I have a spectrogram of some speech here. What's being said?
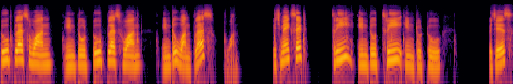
2 plus 1 into 2 plus 1 into 1 plus 1 which makes it 3 into 3 into 2 which is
